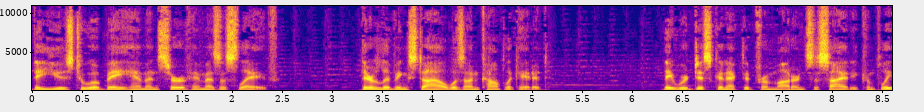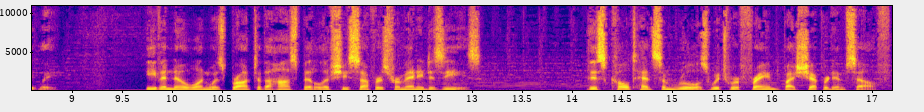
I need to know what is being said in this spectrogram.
They used to obey him and serve him as a slave. Their living style was uncomplicated. They were disconnected from modern society completely. Even no one was brought to the hospital if she suffers from any disease. This cult had some rules which were framed by Shepherd himself.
